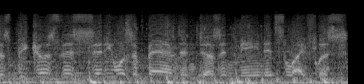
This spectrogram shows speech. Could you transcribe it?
Just because this city was abandoned doesn't mean it's lifeless.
